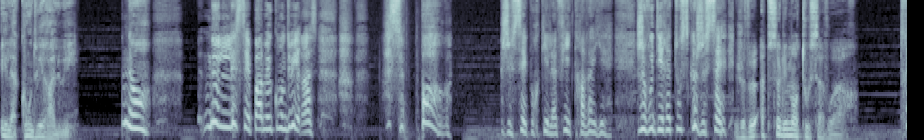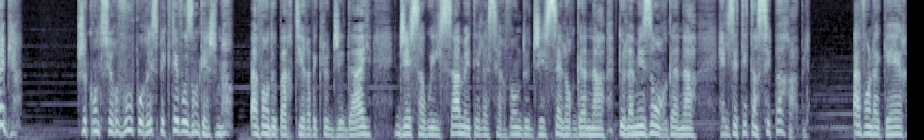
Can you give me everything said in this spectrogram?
et la conduire à lui. Non Ne laissez pas me conduire à, à ce porc Je sais pour qui la fille travaillait. Je vous dirai tout ce que je sais. Je veux absolument tout savoir. Très bien. Je compte sur vous pour respecter vos engagements. Avant de partir avec le Jedi, Jessa Wilsam était la servante de Jessel Organa, de la maison Organa. Elles étaient inséparables. Avant la guerre,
